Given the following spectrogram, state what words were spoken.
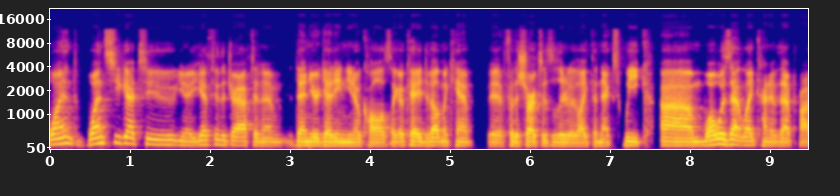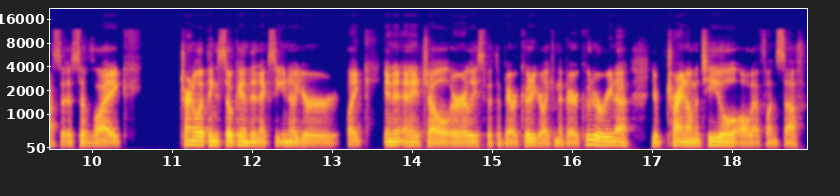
once once you get to you know you get through the draft and then then you're getting you know calls like okay development camp eh, for the sharks is literally like the next week um what was that like kind of that process of like trying to let things soak in the next thing you know you're like in an nhl or at least with the barracuda you're like in the barracuda arena you're trying on the teal all that fun stuff.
